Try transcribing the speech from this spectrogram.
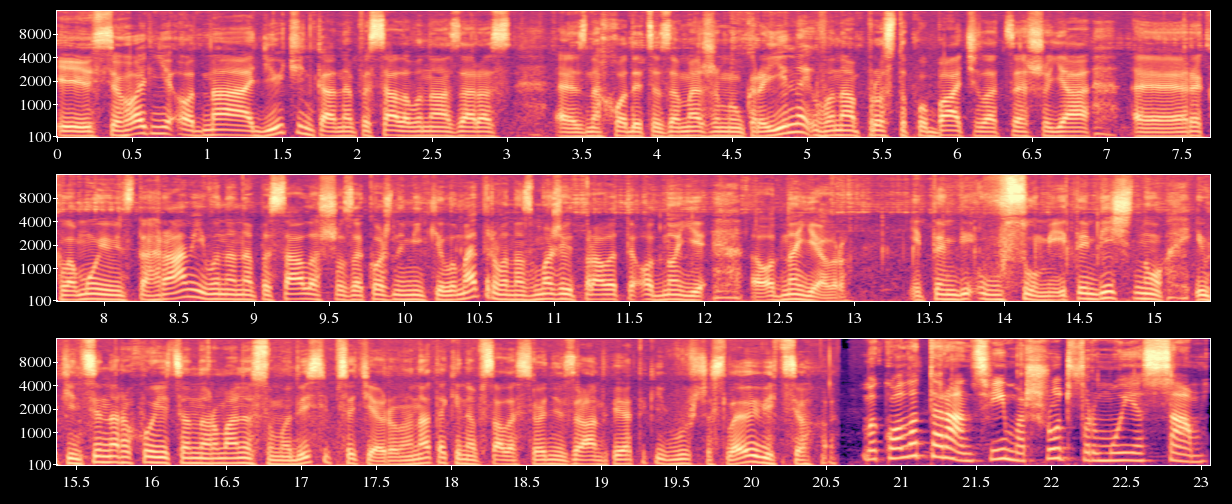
І сьогодні одна дівчинка написала, вона зараз е, знаходиться за межами України. Вона просто побачила це, що я е, рекламую в інстаграмі, і вона написала, що за кожний мій кілометр вона зможе відправити одно, є, одно євро. І тим бі- в сумі, і тим більш, ну і в кінці нарахується нормальна сума 250 євро. Вона так і написала сьогодні зранку. Я такий був щасливий від цього. Микола Таран свій маршрут формує сам.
